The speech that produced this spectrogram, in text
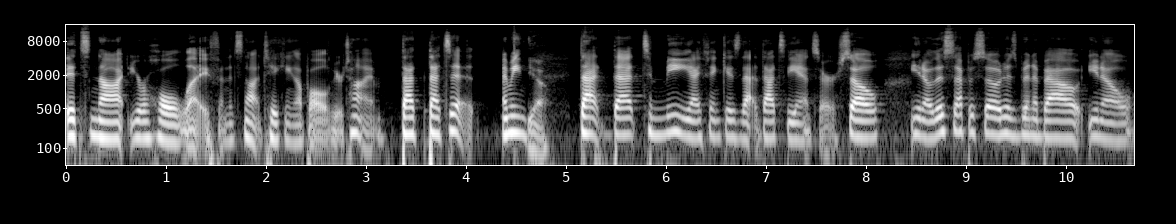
it's not your whole life and it's not taking up all of your time. That that's it. I mean, Yeah. that that to me I think is that that's the answer. So, you know, this episode has been about, you know,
